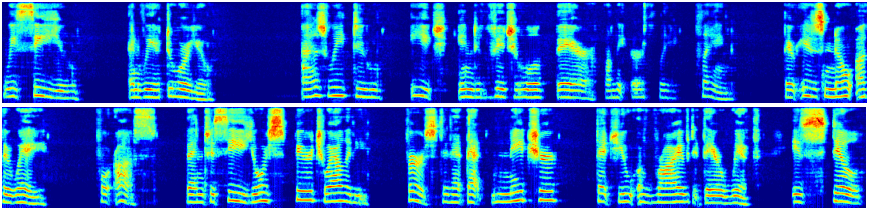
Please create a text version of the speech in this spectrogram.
We see you and we adore you as we do each individual there on the earthly plane. There is no other way for us than to see your spirituality first, that that nature that you arrived there with is still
